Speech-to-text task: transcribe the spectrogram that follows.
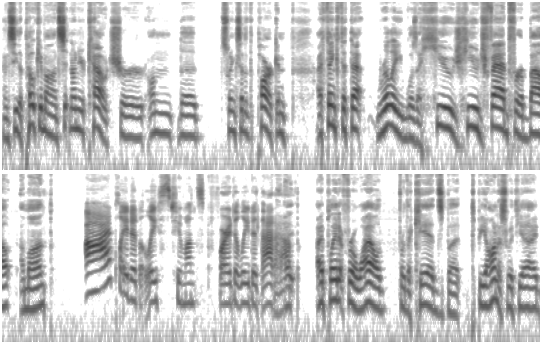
and see the Pokemon sitting on your couch or on the swing set at the park. And I think that that really was a huge, huge fad for about a month. I played it at least two months before I deleted that I, app. I played it for a while for the kids, but to be honest with you, I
